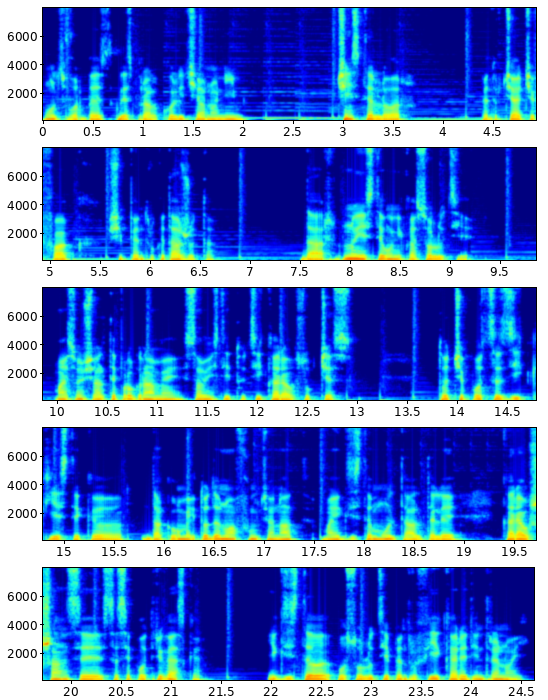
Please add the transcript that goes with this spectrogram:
Mulți vorbesc despre alcoolici anonimi, cinstelor pentru ceea ce fac și pentru cât ajută. Dar nu este unica soluție. Mai sunt și alte programe sau instituții care au succes. Tot ce pot să zic este că dacă o metodă nu a funcționat, mai există multe altele care au șanse să se potrivească. Există o soluție pentru fiecare dintre noi.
